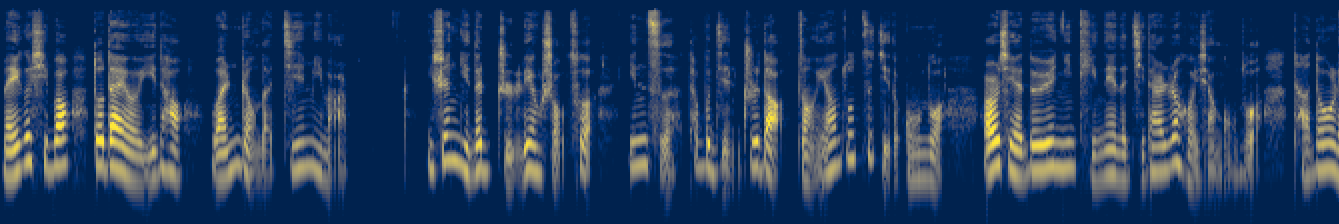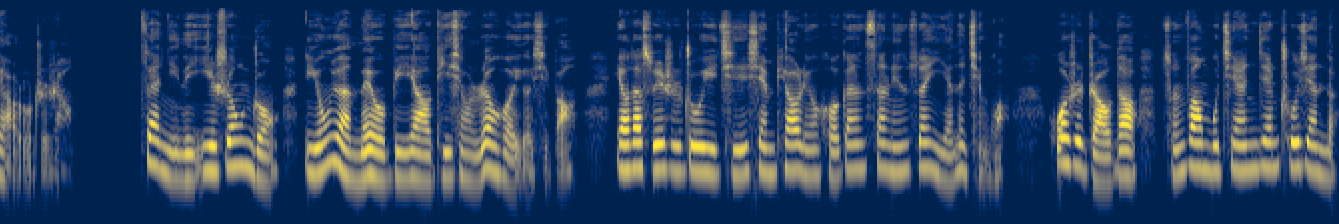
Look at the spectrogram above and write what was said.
每一个细胞都带有一套完整的基因密码，你身体的指令手册。因此，它不仅知道怎样做自己的工作，而且对于你体内的其他任何一项工作，它都了如指掌。在你的一生中，你永远没有必要提醒任何一个细胞。要它随时注意其腺嘌呤核苷三磷酸盐的情况，或是找到存放不期然间出现的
